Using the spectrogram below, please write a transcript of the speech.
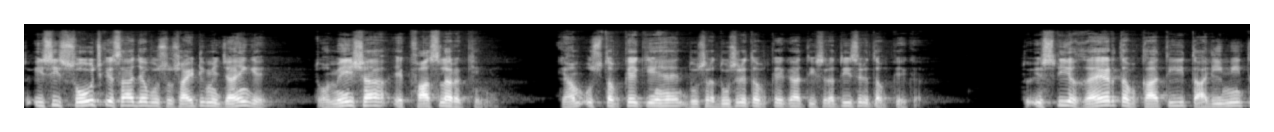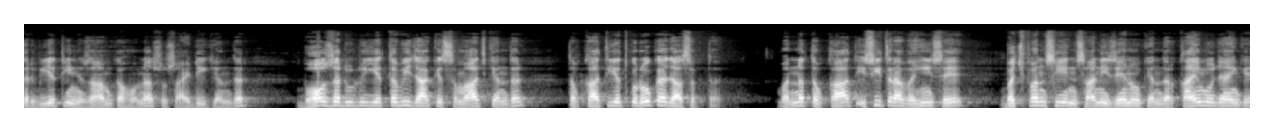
تو اسی سوچ کے ساتھ جب وہ سوسائٹی میں جائیں گے، تو ہمیشہ ایک فاصلہ رکھیں گے کہ ہم اس طبقے کے ہیں، دوسرا دوسرے طبقے کا، تیسرا تیسرے طبقے کا۔ تو اس لیے غیر طبقاتی تعلیمی تربیتی نظام کا ہونا سوسائٹی کے اندر بہت ضروری ہے، تبھی جا کے سماج کے اندر طبقاتیت کو روکا جا سکتا ہے۔ ورنہ طبقات اسی طرح وہیں سے بچپن سے انسانی ذہنوں کے اندر قائم ہو جائیں گے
